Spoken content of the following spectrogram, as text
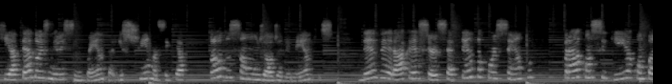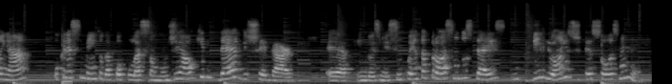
que até 2050 estima-se que a produção mundial de alimentos deverá crescer 70% para conseguir acompanhar o crescimento da população mundial, que deve chegar é, em 2050 próximo dos 10 bilhões de pessoas no mundo.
